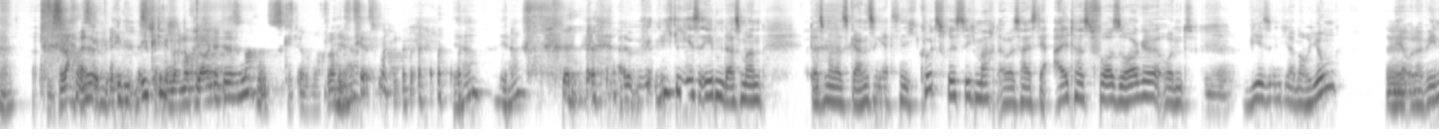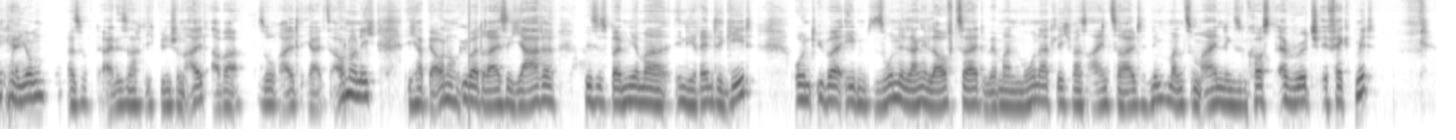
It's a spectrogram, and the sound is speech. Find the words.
Ja. Also, es, gibt, eben es gibt immer noch Leute, die das machen. Es gibt immer noch Leute, ja. die das machen. Ja, ja. Also, wichtig ist eben, dass man, dass man das Ganze jetzt nicht kurzfristig macht, aber es heißt ja Altersvorsorge und ja. wir sind ja noch jung. Mehr oder weniger jung. Also der eine sagt, ich bin schon alt, aber so alt ja jetzt auch noch nicht. Ich habe ja auch noch über 30 Jahre, bis es bei mir mal in die Rente geht. Und über eben so eine lange Laufzeit, wenn man monatlich was einzahlt, nimmt man zum einen diesen Cost-Average-Effekt mit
